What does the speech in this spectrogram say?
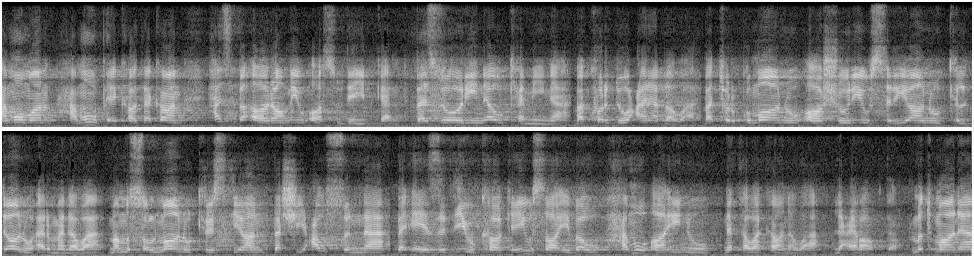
هەمومان هەموو پێکاتەکان حەز بە ئارامی و ئاسوودەی بکەن بە زۆری نە و کەمینە بە کورد و عەرەبەوە بە تورکمان و ئاشووری و سریان و کلدان و ئەرمەنەوە مە مسلمان و کریسیان بە شیع و سنە بە ئێزدی و کاکەی و سایبە و هەموو ئاین و نەتەوەکانەوە لە عێراقدا متمانە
